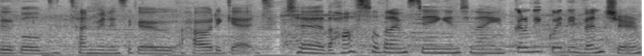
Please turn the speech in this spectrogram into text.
Googled 10 minutes ago how to get to the hostel that I'm staying in tonight. Gonna be quite the adventure.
